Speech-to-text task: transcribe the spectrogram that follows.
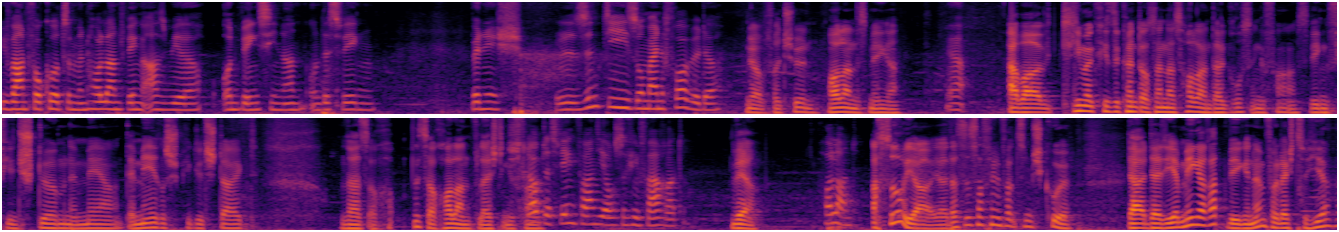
Wir waren vor kurzem in Holland wegen Asbir und wegen Sinan. Und deswegen bin ich, sind die so meine Vorbilder. ja, voll schön. Holland ist mega. Ja. Aber Klimakrise könnte auch sein, dass Holland da groß in Gefahr ist, wegen vielen Stürmen im Meer. Der Meeresspiegel steigt. Und da ist auch, ist auch Holland vielleicht in Ich Gefahr. glaube, deswegen fahren sie auch so viel Fahrrad. Wer? Holland. Ach so, ja, ja, das ist auf jeden Fall ziemlich cool. Da, da die haben mega Radwege, ne, im Vergleich zu hier.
